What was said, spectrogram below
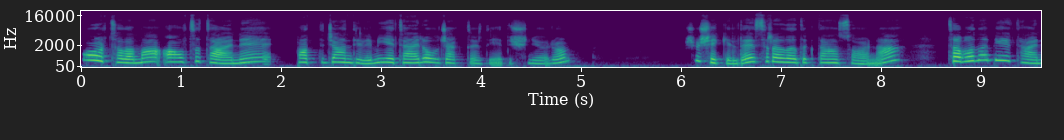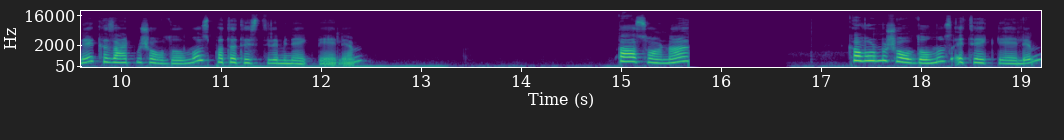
Ortalama 6 tane patlıcan dilimi yeterli olacaktır diye düşünüyorum. Şu şekilde sıraladıktan sonra tabana bir tane kızartmış olduğumuz patates dilimini ekleyelim. Daha sonra kavurmuş olduğumuz eti ekleyelim.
